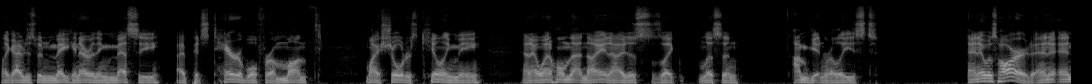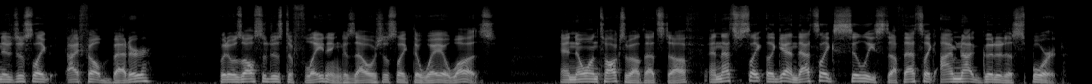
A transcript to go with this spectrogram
Like I've just been making everything messy. I pitched terrible for a month. My shoulder's killing me. And I went home that night and I just was like, listen, I'm getting released. And it was hard. And and it's just like I felt better, but it was also just deflating because that was just like the way it was. And no one talks about that stuff. And that's just like again, that's like silly stuff. That's like I'm not good at a sport.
